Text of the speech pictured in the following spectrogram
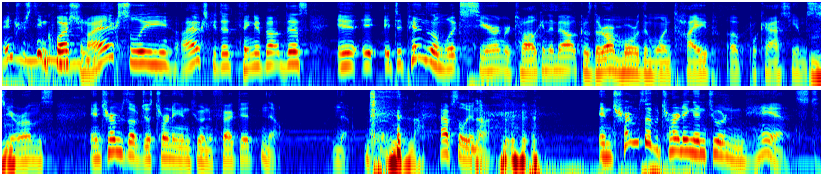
Interesting question. I actually, I actually did think about this. It, it, it depends on which serum you're talking about, because there are more than one type of potassium serums. In terms of just turning into an infected, no, no, absolutely not. In terms of turning into an enhanced,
